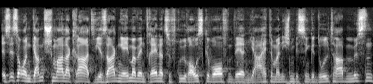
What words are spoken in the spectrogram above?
es ist auch ein ganz schmaler Grad. Wir sagen ja immer, wenn Trainer zu früh rausgeworfen werden, ja, hätte man nicht ein bisschen Geduld haben müssen.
